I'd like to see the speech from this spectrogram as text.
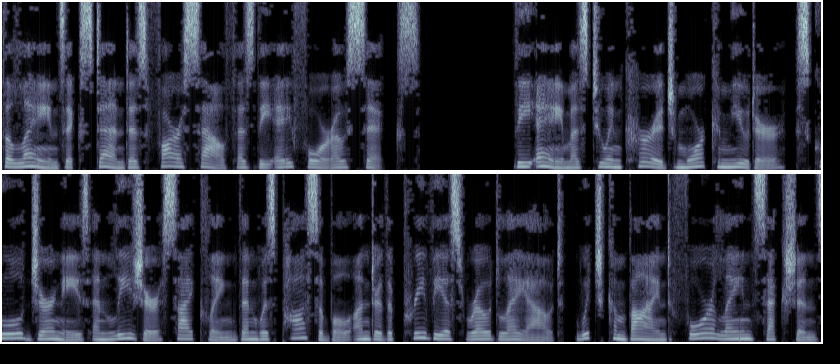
The lanes extend as far south as the A406. The aim is to encourage more commuter, school journeys and leisure cycling than was possible under the previous road layout, which combined four lane sections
